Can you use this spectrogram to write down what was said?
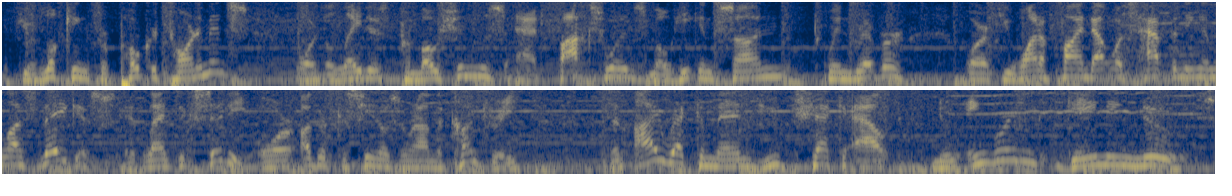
If you're looking for poker tournaments or the latest promotions at Foxwoods, Mohegan Sun, Twin River, or if you want to find out what's happening in Las Vegas, Atlantic City, or other casinos around the country, then I recommend you check out New England Gaming News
